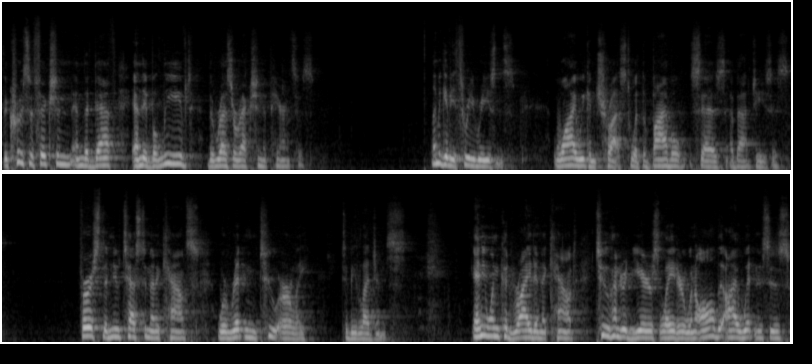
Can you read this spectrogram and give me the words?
the crucifixion and the death, and they believed the resurrection appearances. Let me give you three reasons why we can trust what the Bible says about Jesus. First, the New Testament accounts were written too early to be legends. Anyone could write an account 200 years later when all the eyewitnesses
